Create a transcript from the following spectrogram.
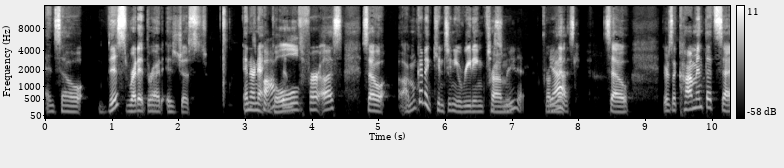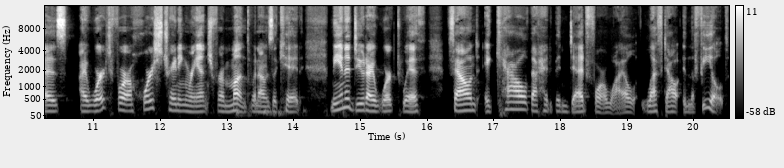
And so this Reddit thread is just internet gold for us. So I'm going to continue reading Just from read it. from Yes. this. So there's a comment that says, I worked for a horse training ranch for a month when I was a kid. Me and a dude I worked with found a cow that had been dead for a while left out in the field.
